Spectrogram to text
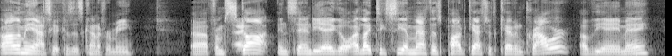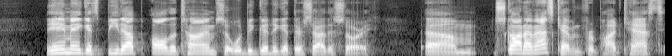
oh, let me ask it because it's kind of for me. Uh, from Scott in San Diego. I'd like to see a Matthes podcast with Kevin Crowther of the AMA. The AMA gets beat up all the time, so it would be good to get their side of the story. Um, Scott, I've asked Kevin for a podcast.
